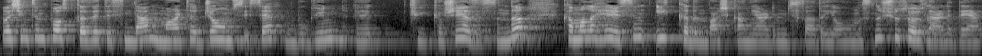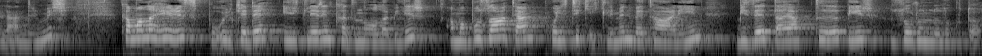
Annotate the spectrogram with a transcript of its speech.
Washington Post gazetesinden Martha Jones ise bugün e, köşe yazısında Kamala Harris'in ilk kadın başkan yardımcısı adayı olmasını şu sözlerle değerlendirmiş. Kamala Harris bu ülkede ilklerin kadını olabilir ama bu zaten politik iklimin ve tarihin bize dayattığı bir zorunluluktu.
